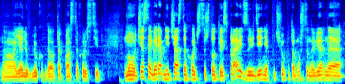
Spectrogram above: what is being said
А, я люблю, когда вот так паста хрустит. Но, честно говоря, мне часто хочется что-то исправить в заведениях. Почему? Потому что, наверное,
